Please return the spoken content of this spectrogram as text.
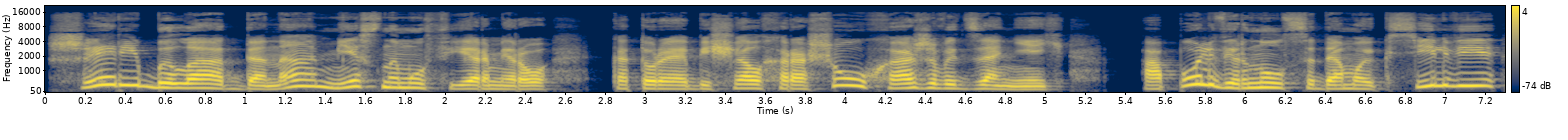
Шерри была отдана местному фермеру, который обещал хорошо ухаживать за ней, а Поль вернулся домой к Сильвии,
